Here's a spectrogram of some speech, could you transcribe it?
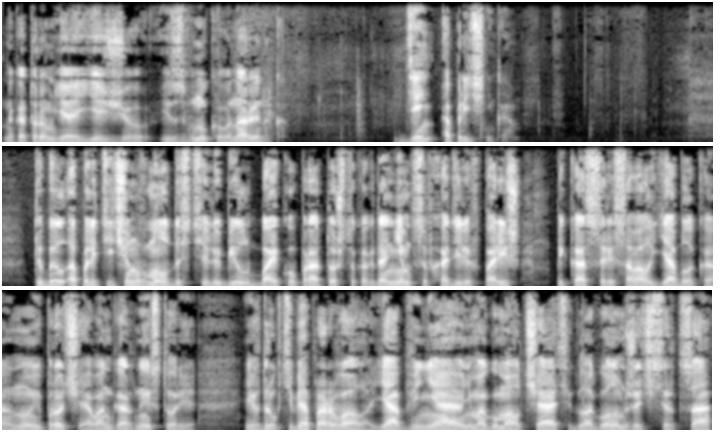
на котором я езжу из Внуково на рынок. День опричника. Ты был аполитичен в молодости, любил байку про то, что когда немцы входили в Париж, Пикассо рисовал яблоко, ну и прочие авангардные истории. И вдруг тебя прорвало. Я обвиняю, не могу молчать, глаголом «жечь сердца».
